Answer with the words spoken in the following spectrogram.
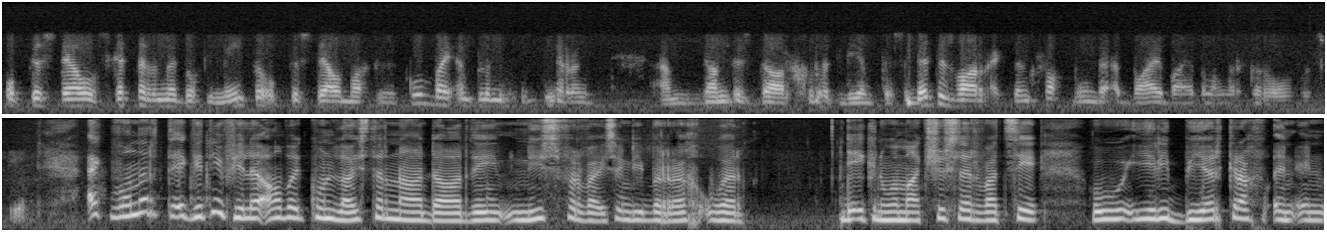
op te stel, skitterende dokumente op te stel maar as dit kom by implementering um dan is daar groot leemtes. En dit is waar ek dink vakbonde 'n baie baie belangrike rol moet speel. Ek wonder ek weet nie of julle albei kon luister na daardie nuusverwysing die berig oor die ekonom Mike Schuessler wat sê hoe hierdie beerkrag en en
